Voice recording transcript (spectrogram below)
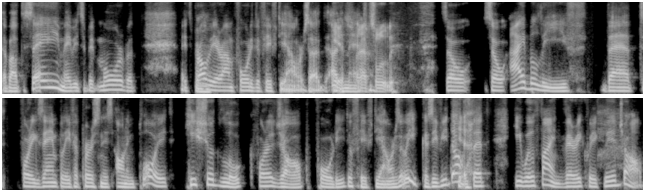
about the same. Maybe it's a bit more, but it's mm-hmm. probably mm-hmm. around 40 to 50 hours, I'd, I'd yes, imagine. Absolutely. So, so I believe that for example, if a person is unemployed, he should look for a job 40 to 50 hours a week. Because if he does yeah. that, he will find very quickly a job.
